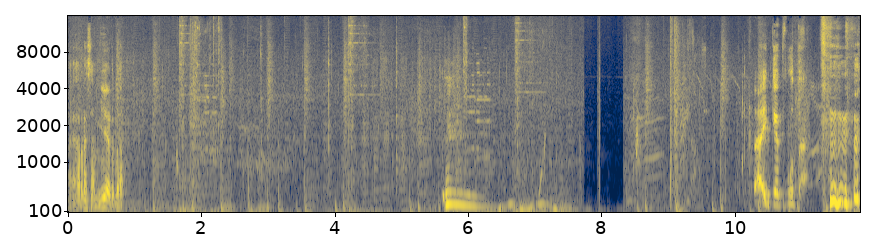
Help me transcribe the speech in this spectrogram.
Agarra esa mierda. ¡Ay, qué puta!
